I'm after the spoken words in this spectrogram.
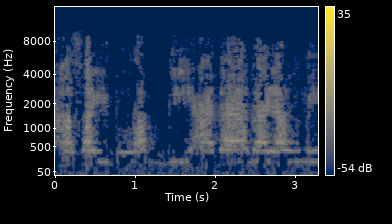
عصيت ربي عذاب يوم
